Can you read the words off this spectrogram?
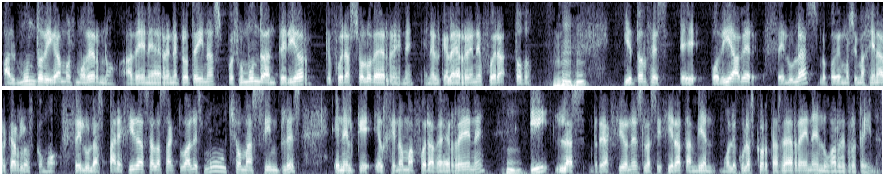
al mundo, digamos, moderno, ADN, ARN, proteínas, pues un mundo anterior que fuera solo de ARN, en el que el ARN fuera todo. Ujú. Y entonces eh, podía haber células, lo podemos imaginar, Carlos, como células parecidas a las actuales, mucho más simples, en el que el genoma fuera de ARN Mm. y las reacciones las hiciera también moléculas cortas de ARN en lugar de proteínas.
